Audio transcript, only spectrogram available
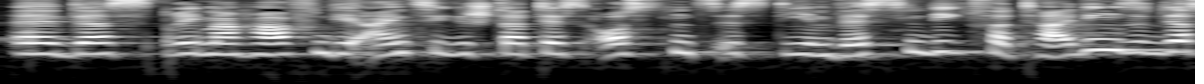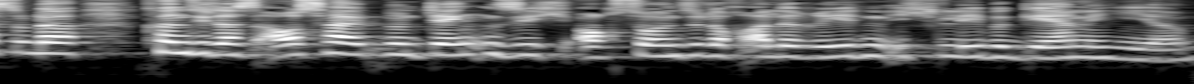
äh, dass Bremerhaven die einzige Stadt des Ostens ist, die im Westen liegt? Verteidigen Sie das oder können Sie das aushalten und denken sich, ach, sollen Sie doch alle reden, ich lebe gerne hier?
